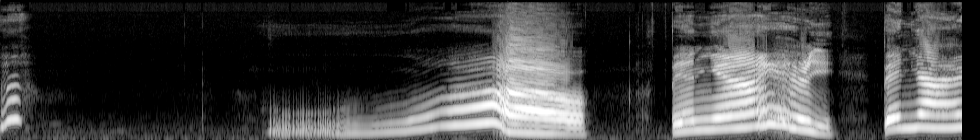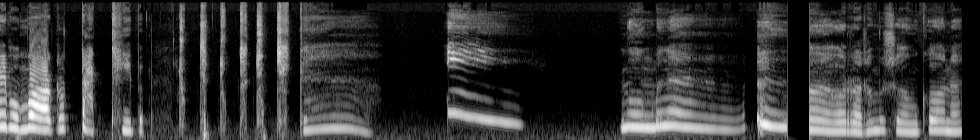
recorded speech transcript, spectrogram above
ฮะว้าวเป็นไง เป็นไง ผมบอกต้องตัดทีแบบชุกชิกชุกชิกชุกชิกอะงงปะล่ะเออเอาท่านผู้ชมก็นะ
